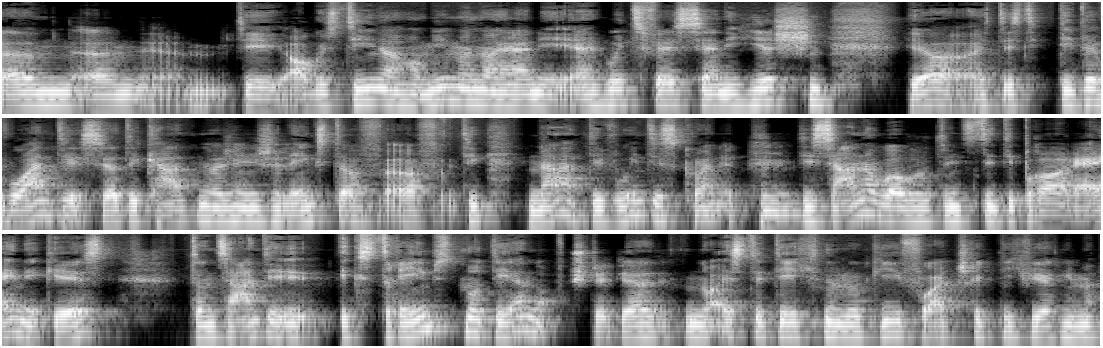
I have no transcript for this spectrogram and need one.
ähm, die Augustiner haben immer noch eine, ein Holzfest, eine Hirschen, ja, das, die bewahren das, ja, die kannten wahrscheinlich schon längst auf, auf die, na, die wollen das gar nicht. Mhm. Die sind aber, aber wenn du in die Brauerei gehst, dann sind die extremst modern aufgestellt, ja, neueste Technologie, fortschrittlich, wie auch immer.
